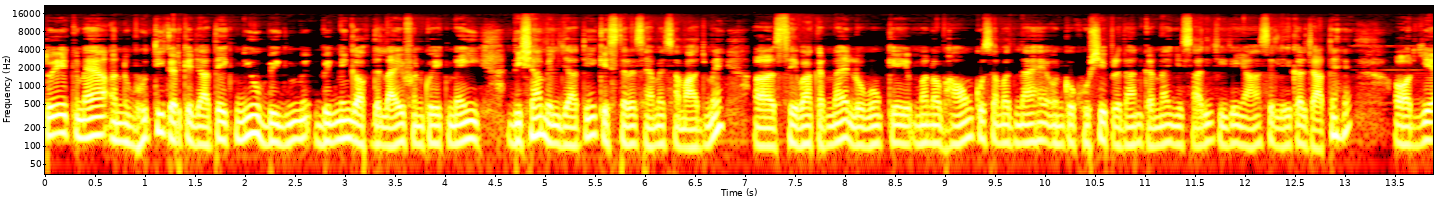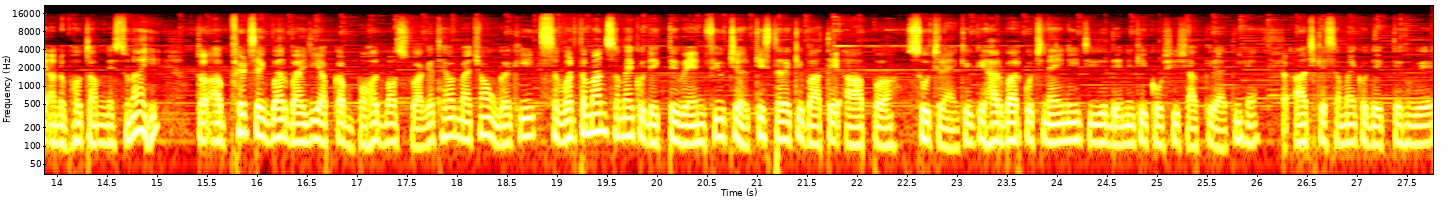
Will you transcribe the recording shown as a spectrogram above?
तो एक नया अनुभूति करके जाते एक new beginning of the life उनको एक नई दिशा मिल जाती है किस तरह से हमें समाज में आ, सेवा करना है लोगों के मनोभावों को समझना है उनको खुशी प्रदान करना है ये सारी चीज़ें यहाँ से लेकर जाते हैं। और ये अनुभव तो हमने सुना ही। तो अब फिर से एक बार भाई जी आपका बहुत बहुत स्वागत है और मैं चाहूँगा कि वर्तमान समय को देखते हुए इन फ्यूचर किस तरह की बातें आप सोच रहे हैं? क्योंकि हर बार कुछ नई नई चीज़ें देने की कोशिश आपकी रहती है। आज के समय को देखते हुए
